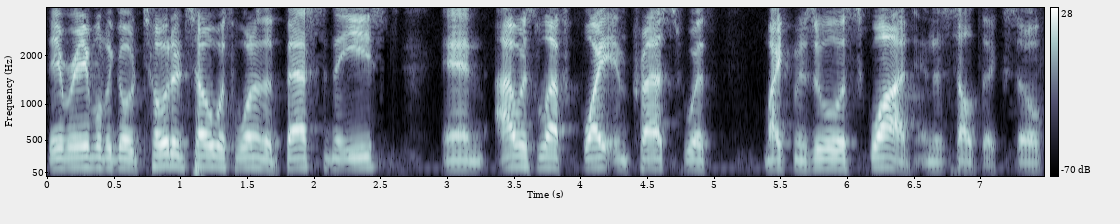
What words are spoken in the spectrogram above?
They were able to go toe to toe with one of the best in the East. And I was left quite impressed with Mike Mazzulla's squad in the Celtics. So,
